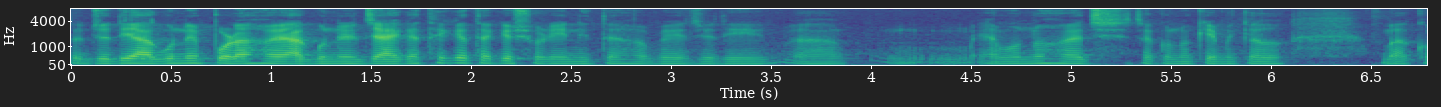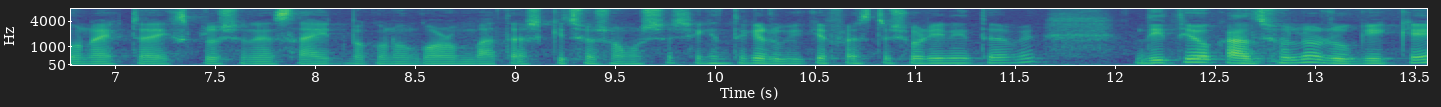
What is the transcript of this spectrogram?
তো যদি আগুনে পোড়া হয়, আগুনের জায়গা থেকে তাকে সরিয়ে নিতে হবে, যদি এমনও হয় যে সেটা কোনো কেমিক্যাল বা কোনো একটা এক্সপ্লোশনের সাইট বা কোনো গরম বাতাস, কিছু সমস্যা, সেখান থেকে রুগীকে ফার্স্টে সরিয়ে নিতে হবে। দ্বিতীয় কাজ হলো রুগীকে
